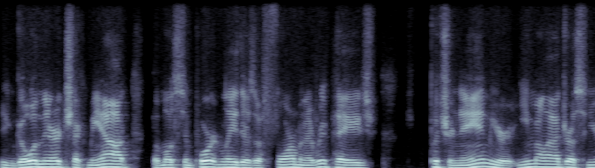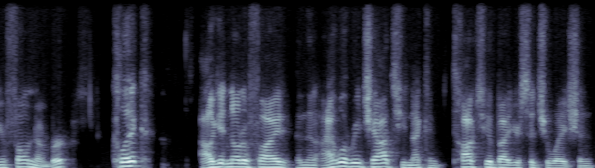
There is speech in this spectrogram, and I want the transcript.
You can go in there, check me out. But most importantly, there's a form on every page. Put your name, your email address, and your phone number. Click I'll get notified and then I will reach out to you and I can talk to you about your situation.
